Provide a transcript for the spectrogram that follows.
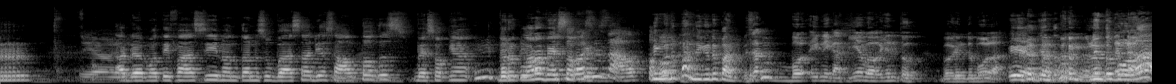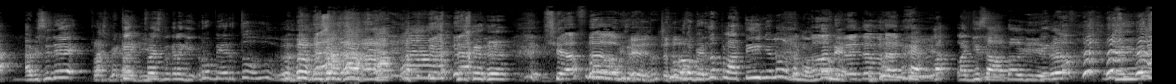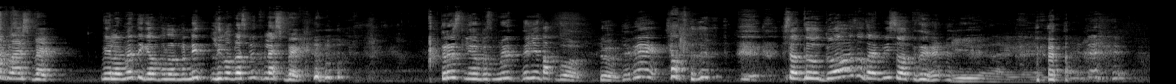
Iya. ada motivasi nonton Subasa dia salto terus besoknya baru keluar besok gitu. salto. Minggu depan, minggu depan. Bisa bo- ini kakinya baru nyentuh Baru nyentuh bola Iya, nyentuh, nyentuh bola, abis itu dia Flashback lagi. flashback lagi. Roberto. Siapa lo Beto? Roberto pelatihnya lo kan nonton Oh, ya? Roberto lagi salto gitu. Tiba-tiba dia flashback. Filmnya 30 menit, 15 menit flashback. Terus 15 menit dia nyetak gol. Tuh, jadi satu satu gol satu episode. Gila, gila.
